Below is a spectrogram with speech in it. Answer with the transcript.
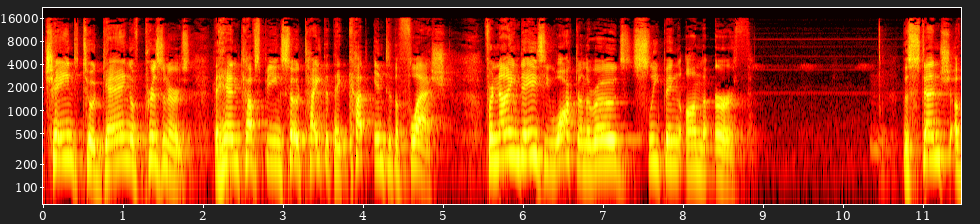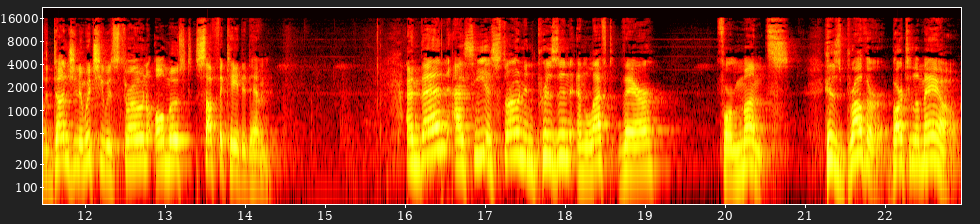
chained to a gang of prisoners, the handcuffs being so tight that they cut into the flesh. For nine days he walked on the roads, sleeping on the earth. The stench of the dungeon in which he was thrown almost suffocated him. And then, as he is thrown in prison and left there for months, his brother, Bartolomeo,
